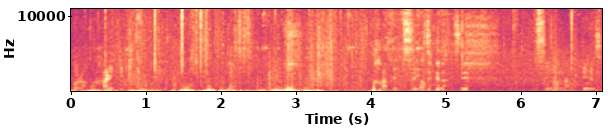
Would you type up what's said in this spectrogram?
空が晴れてきた風強いー、風が強い、強なってるぞ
